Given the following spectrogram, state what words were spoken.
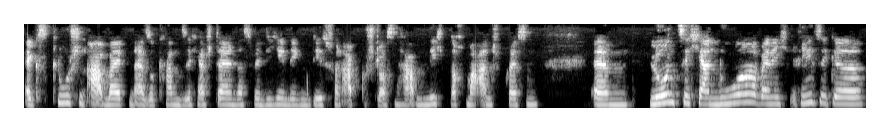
Exclusion arbeiten, also kann sicherstellen, dass wir diejenigen, die es schon abgeschlossen haben, nicht nochmal ansprechen. Ähm, lohnt sich ja nur, wenn ich riesige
